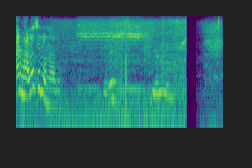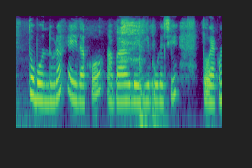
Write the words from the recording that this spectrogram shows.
আর ভালো ছিল না আলু। তো বন্ধুরা, এই দেখো, আবার বেরিয়ে পড়েছি। তো এখন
